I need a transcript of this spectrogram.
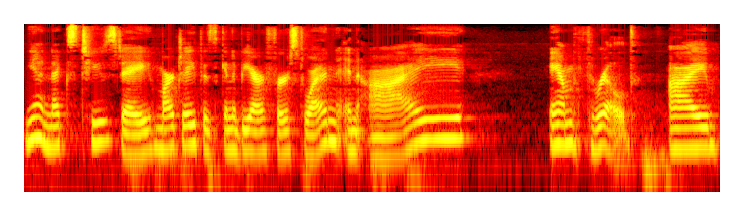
yeah, next Tuesday, March 8th is going to be our first one. And I am thrilled. I,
